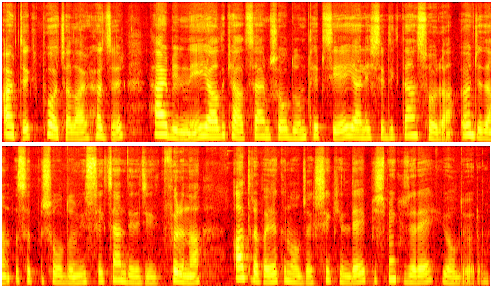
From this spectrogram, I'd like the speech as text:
Artık poğaçalar hazır. Her birini yağlı kağıt sermiş olduğum tepsiye yerleştirdikten sonra önceden ısıtmış olduğum 180 derecelik fırına alt rafa yakın olacak şekilde pişmek üzere yolluyorum.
